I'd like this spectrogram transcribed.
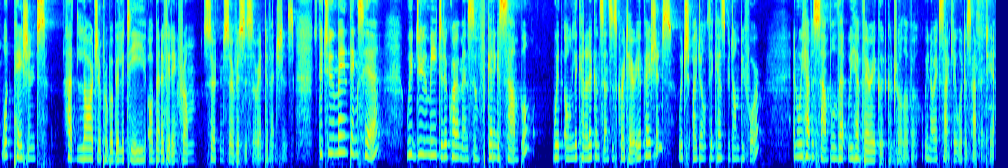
what patients had larger probability of benefiting from certain services or interventions. So the two main things here, we do meet the requirements of getting a sample with only Canada consensus criteria patients, which I don't think has been done before. And we have a sample that we have very good control over. We know exactly what has happened here.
